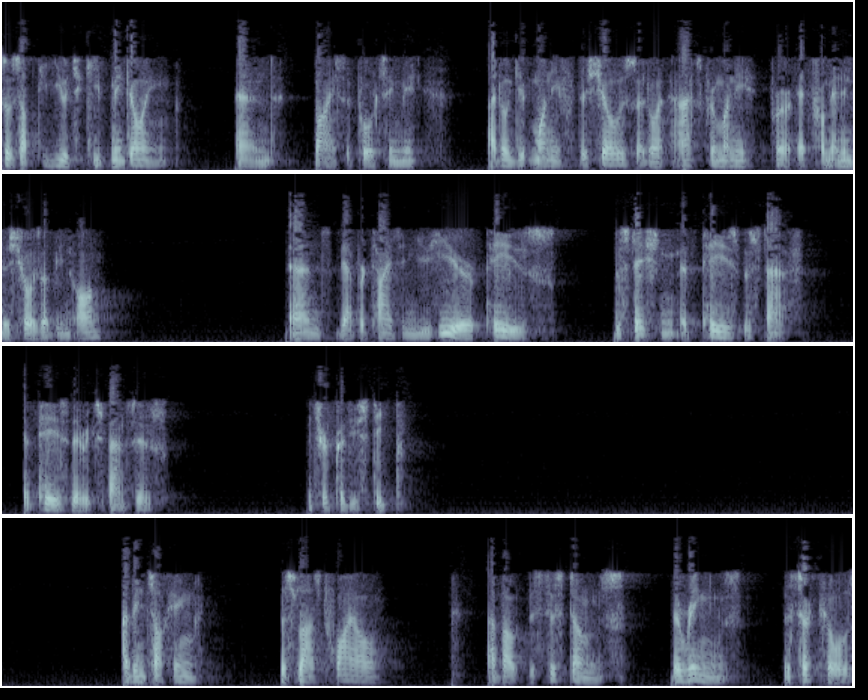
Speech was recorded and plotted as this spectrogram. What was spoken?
So it's up to you to keep me going and by supporting me. I don't get money for the shows. I don't ask for money for from any of the shows I've been on. And the advertising you hear pays the station. It pays the staff. It pays their expenses, which are pretty steep. I've been talking this last while about the systems, the rings, the circles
